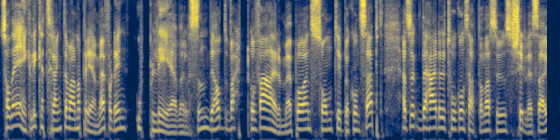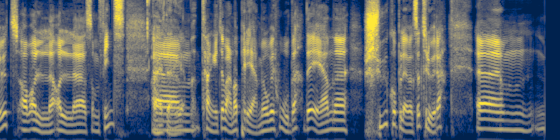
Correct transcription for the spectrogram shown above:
så hadde jeg egentlig ikke trengt å være noe premie, for den opplevelsen det hadde vært å være med på en sånn type konsept altså, Det her er de to konseptene jeg syns skiller seg ut av alle, alle som finnes. Eh, enig. trenger ikke å være noe premie overhodet. Det er en uh, sjuk opplevelse, tror jeg. Um,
